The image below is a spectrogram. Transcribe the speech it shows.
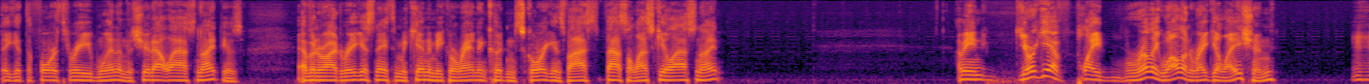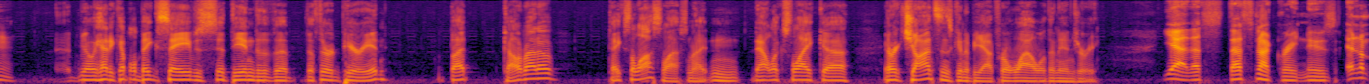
They get the four three win in the shootout last night. It was Evan Rodrigues, Nathan MacKinnon, Mikko Rantanen couldn't score against Vas- Vasilevskiy last night. I mean, Georgiev played really well in regulation. Mm-hmm. You know, he had a couple of big saves at the end of the, the third period, but Colorado takes the loss last night, and now it looks like uh, Erik Johnson's going to be out for a while with an injury. Yeah, that's that's not great news. And I'm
